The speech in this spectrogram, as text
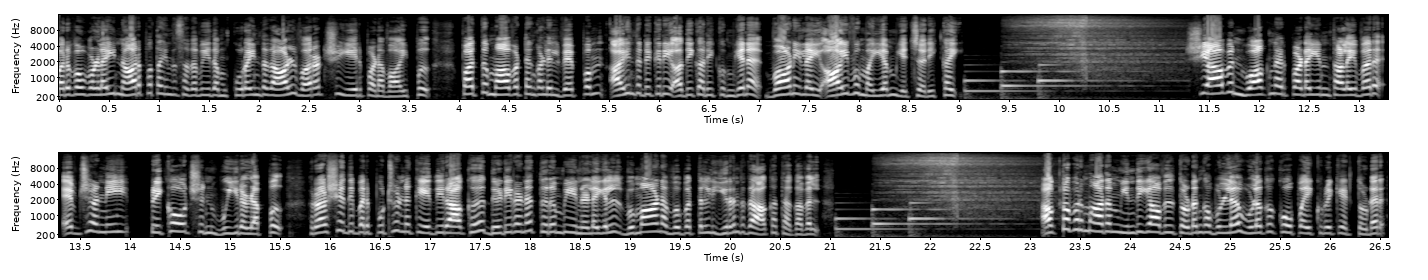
பருவமழை நாற்பத்தைந்து சதவீதம் குறைந்ததால் வறட்சி ஏற்பட வாய்ப்பு. பத்து மாவட்டங்களில் வெப்பம் ஐந்து டிகிரி அதிகரிக்கும் என வானிலை ஆய்வு மையம் எச்சரிக்கை. ஷியாவின் வாக்னர் படையின் தலைவர் எவ்ஜனி பிரிகோச்சின் உயிரிழப்பு. ரஷ்ய அதிபர் புட்டினுக்கு எதிராக திடீரென திரும்பிய நிலையில் விமான விபத்தில் இறந்ததாக தகவல். அக்டோபர் மாதம் இந்தியாவில் தொடங்கவுள்ள உலகக்கோப்பை கிரிக்கெட் தொடர்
